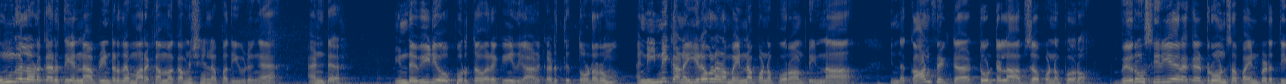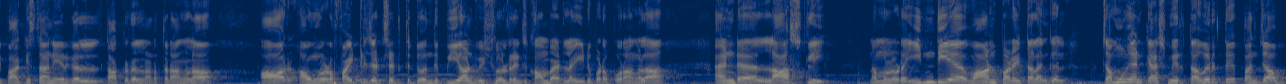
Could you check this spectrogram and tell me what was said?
உங்களோட கருத்து என்ன அப்படின்றத மறக்காமல் கமிஷனில் பதிவிடுங்க. அண்டு இந்த வீடியோவை பொறுத்த வரைக்கும் இது அதுக்கடுத்து தொடரும். அண்ட் இன்றைக்கான இரவில் நம்ம என்ன பண்ண போகிறோம் அப்படின்னா இந்த கான்ஃப்ளிக்டை டோட்டலாக அப்சர்வ் பண்ண போகிறோம் வெறும் சிறிய ரக ட்ரோன்ஸை பயன்படுத்தி பாகிஸ்தானியர்கள் தாக்குதல் நடத்துகிறாங்களா ஆர் அவங்களோட ஃபைட்டர் ஜெட்ஸ் எடுத்துகிட்டு வந்து பியாண்ட் விஷுவல் ரேஞ்ச் காம்பேட்டில் ஈடுபட போகிறாங்களா அண்டு லாஸ்ட்லி நம்மளோட இந்திய வான் படைத்தளங்கள். ஜம்மு அண்ட் காஷ்மீர் தவிர்த்து பஞ்சாப்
